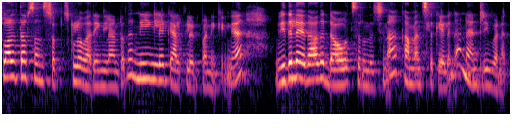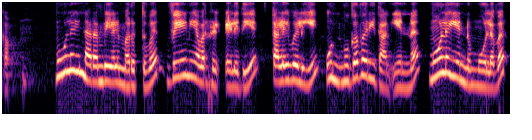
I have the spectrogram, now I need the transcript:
டுவெல் தௌசண்ட் ஸ்டெப்ஸ்குள்ளே வரீங்களான்றதை நீங்களே கால்குலேட் பண்ணிக்கோங்க. இதில் ஏதாவது டவுட்ஸ் இருந்துச்சுன்னா கமெண்ட்ஸில் கேளுங்க. நன்றி வணக்கம். மூளை நரம்பியல் மருத்துவர் வேணி அவர்கள் எழுதிய தலைவலியே உன் முகவரிதான் என்ன? மூளை என்னும் மூலவர்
